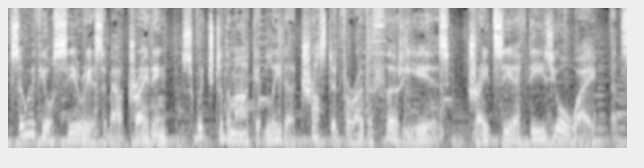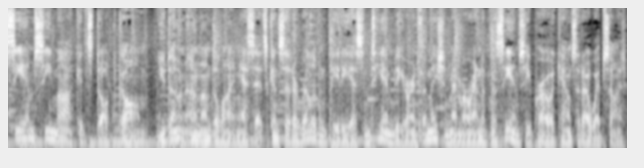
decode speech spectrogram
So if you're serious about trading, switch to the market leader trusted for over 30 years. Trade CFDs your way at cmcmarkets.com. You don't own underlying assets. Relevant PDS and TMD or information memorandum for CMC Pro accounts at our website.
